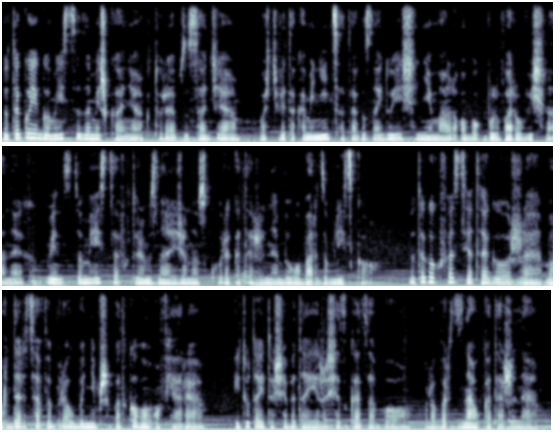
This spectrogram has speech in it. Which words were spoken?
Do tego jego miejsce zamieszkania, które w zasadzie właściwie ta kamienica tak znajduje się niemal obok bulwarów wiślanych, więc do miejsca, w którym znaleziono skórę Katarzyny było bardzo blisko. Do tego kwestia tego, że morderca wybrałby nieprzypadkową ofiarę. I tutaj to się wydaje, że się zgadza, bo Robert znał Katarzynę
